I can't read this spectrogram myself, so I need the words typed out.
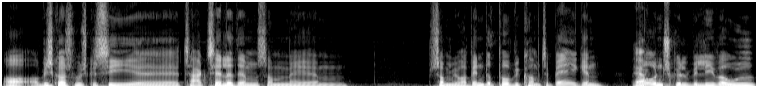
og, og vi skal også huske at sige øh, tak til alle dem, som, øh, som jo har ventet på, at vi kom tilbage igen. Ja. Og undskyld, vi lige var ude.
